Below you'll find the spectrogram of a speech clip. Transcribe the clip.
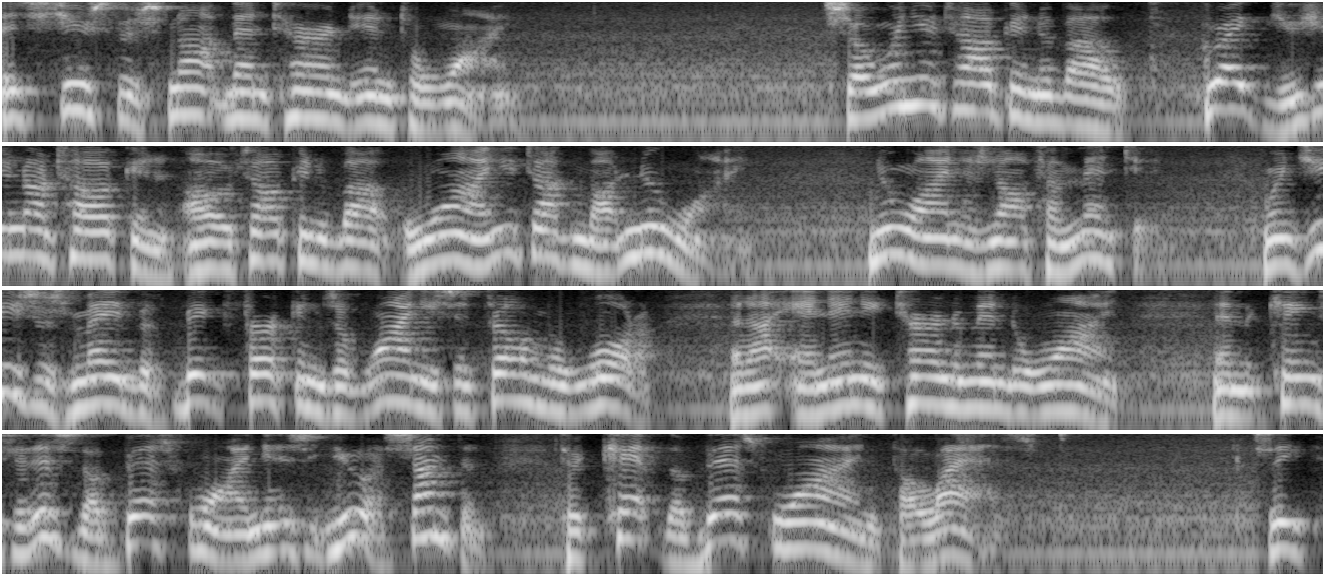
It's juice that's not been turned into wine. So when you're talking about grape juice, you're not talking, oh, talking about wine, you're talking about new wine. New wine is not fermented. When Jesus made the big firkins of wine, he said, fill them with water. And, I, and then he turned them into wine. And the king said, This is the best wine. This, you are something to keep the best wine to last. See,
